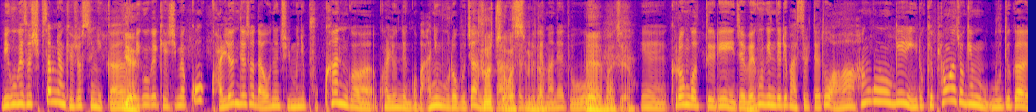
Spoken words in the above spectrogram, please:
미국에서 13년 계셨으니까 예. 미국에 계시면 꼭 관련돼서 나오는 질문이 북한과 관련된 거 많이 물어보지 않을까? 그렇죠, 맞습니다. 때만 해도. 네, 맞아요. 예, 그런 것들이 이제 외국인들이 봤을 때도 아, 한국이 이렇게 평화적인 무드가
